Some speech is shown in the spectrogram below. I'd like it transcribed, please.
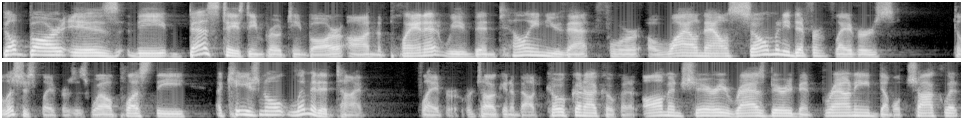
Built Bar is the best tasting protein bar on the planet. We've been telling you that for a while now. So many different flavors, delicious flavors as well, plus the occasional limited time flavor. We're talking about coconut, coconut almond, cherry, raspberry, mint brownie, double chocolate,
